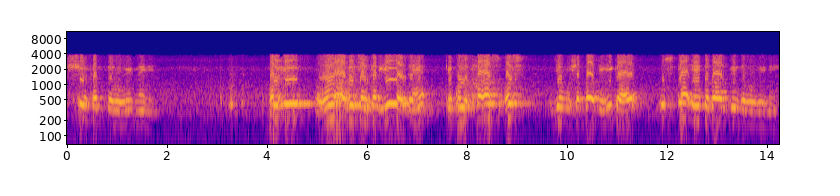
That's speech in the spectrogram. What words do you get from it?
شرکت ضروری نہیں۔ بلکہ وہ آگے چل کر یہ کہتے ہیں کہ کوئی خاص وش جو مشبہ بھی کا ہے، اس کا اعتبار بھی ضروری نہیں۔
